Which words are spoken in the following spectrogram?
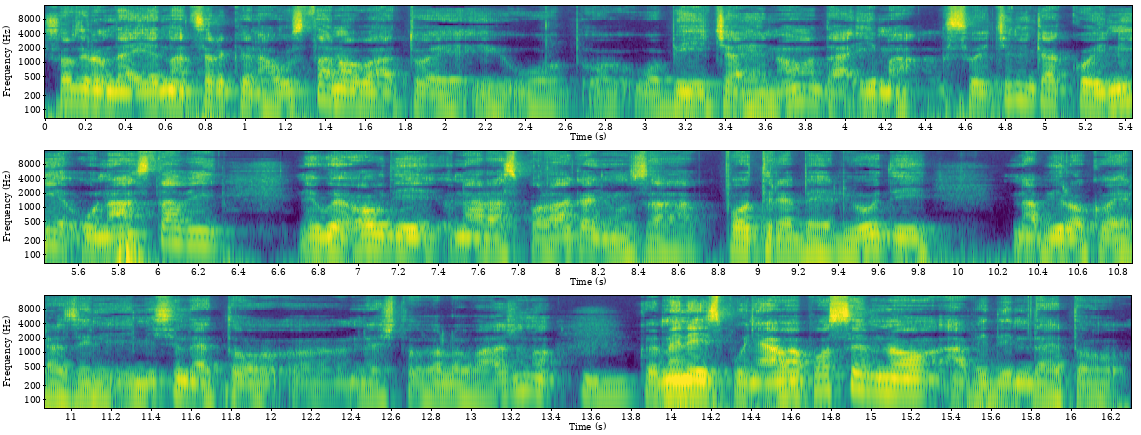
s obzirom da je jedna crkvena ustanova, to je i uobičajeno da ima svećenika koji nije u nastavi, nego je ovdje na raspolaganju za potrebe ljudi na bilo kojoj razini. I mislim da je to e, nešto vrlo važno, mm. koje mene ispunjava posebno, a vidim da je to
